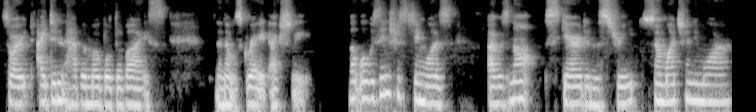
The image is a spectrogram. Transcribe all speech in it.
so I, I didn't have a mobile device. And that was great, actually. But what was interesting was I was not scared in the street so much anymore.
